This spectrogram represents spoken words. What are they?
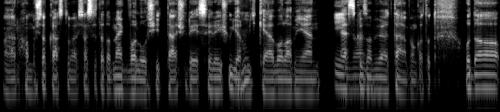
már ha most a customer success, tehát a megvalósítás részére is ugyanúgy mm. kell valamilyen Így eszköz, van. amivel támogatod. Oda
